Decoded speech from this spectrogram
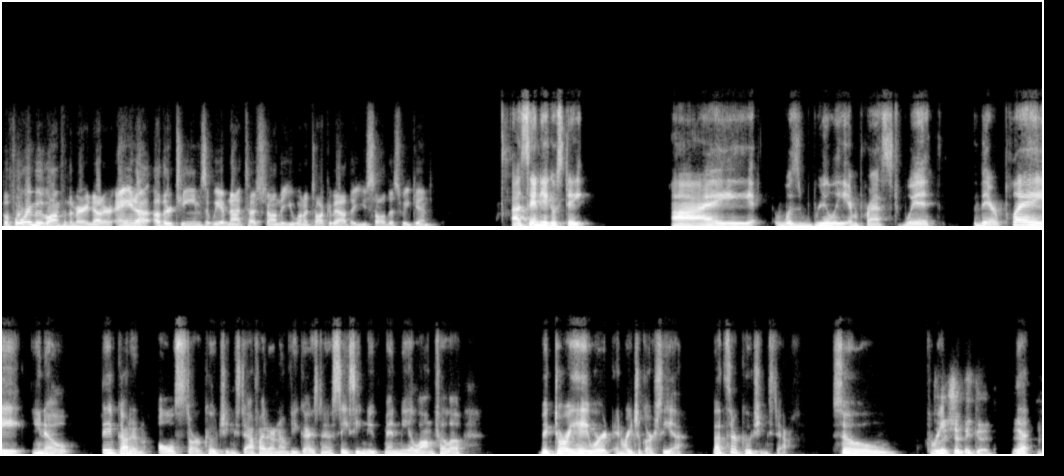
Before we move on from the Mary Nutter, any uh, other teams that we have not touched on that you want to talk about that you saw this weekend? Uh, San Diego State. I was really impressed with their play. You know, they've got an all-star coaching staff. I don't know if you guys know Stacey Nuveman, Mia Longfellow, Victoria Hayward, and Rachel Garcia. That's their coaching staff. So three. So they should be good. Yeah, yeah.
